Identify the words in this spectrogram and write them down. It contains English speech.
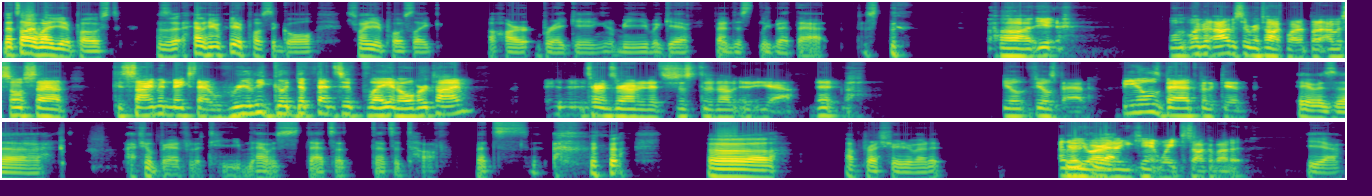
That's all I wanted you to post. Was it, I didn't want you to post a goal. I Just wanted you to post like a heartbreaking a meme, a gif, and just leave it at that. Just Uh, yeah. Well, obviously we're gonna talk about it, but I was so sad because Simon makes that really good defensive play in overtime, and then it turns around and it's just another. Yeah, it feel, feels bad. Feels bad for the kid. it was. uh I feel bad for the team. That was that's a that's a tough. That's. uh, I'm frustrated about it. I know you are. Yeah. I know you can't wait to talk about it. Yeah.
